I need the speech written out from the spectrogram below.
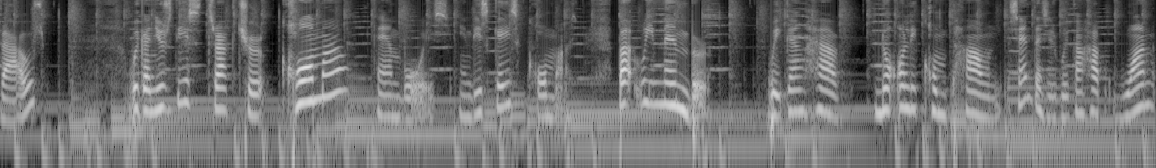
vows, we can use this structure comma fanboys, in this case commas. But remember, we can have not only compound sentences, we can have one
